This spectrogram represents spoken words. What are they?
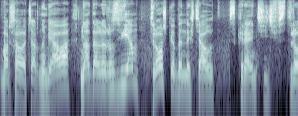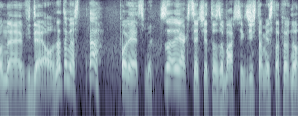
Warszawa Czarno-Biała nadal rozwijam. Troszkę będę chciał skręcić w stronę wideo. Natomiast, a, powiedzmy, co- jak chcecie to zobaczcie, gdzieś tam jest na pewno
